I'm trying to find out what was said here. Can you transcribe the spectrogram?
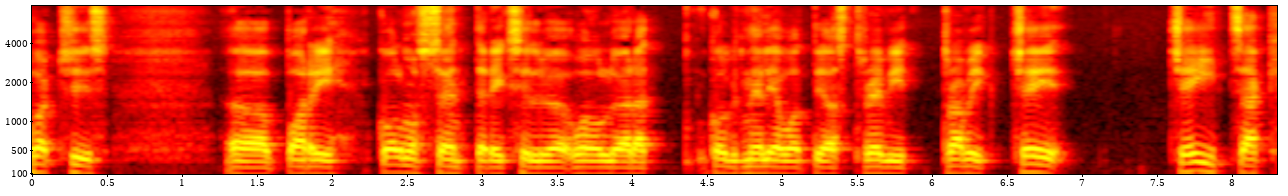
Hodges, pari kolmosentteriksi voi lyödä 34-vuotias Trevi, Travik Jacek,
